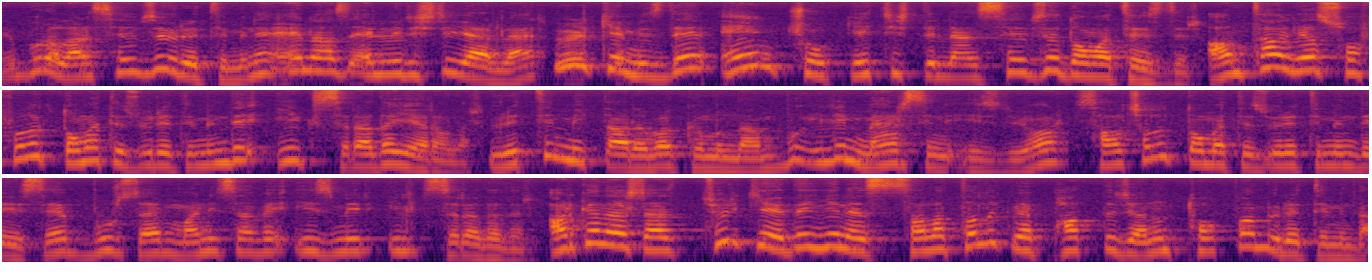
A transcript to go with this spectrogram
e, buralar sebze üretimine en az elverişli yerler. Ülkemizde en çok yetiştirilen sebze domatesdir. Antalya sofralık domates üretiminde ilk sırada yer alır. Üretim miktarı bakımından bu ili Mersin izliyor. Salçalık domates üretiminde ise Bursa, Manisa ve ve İzmir ilk sıradadır. Arkadaşlar Türkiye'de yine salatalık ve patlıcanın toplam üretiminde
